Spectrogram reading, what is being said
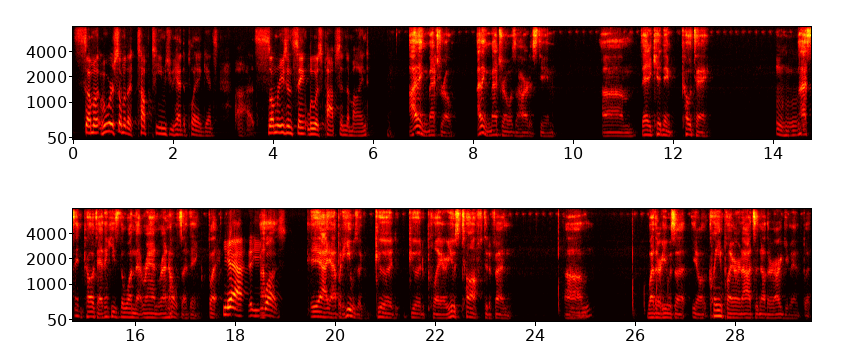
some of, who were some of the tough teams you had to play against? Uh, some reason St. Louis pops into mind. I think Metro. I think Metro was the hardest team. Um, they had a kid named Cote. Mm-hmm. Last name Cote. I think he's the one that ran Reynolds. I think, but Yeah, he Uh, was. yeah, yeah. But he was a good, good player. He was tough to defend. Um, whether he was a you know clean player or not, it's another argument. But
